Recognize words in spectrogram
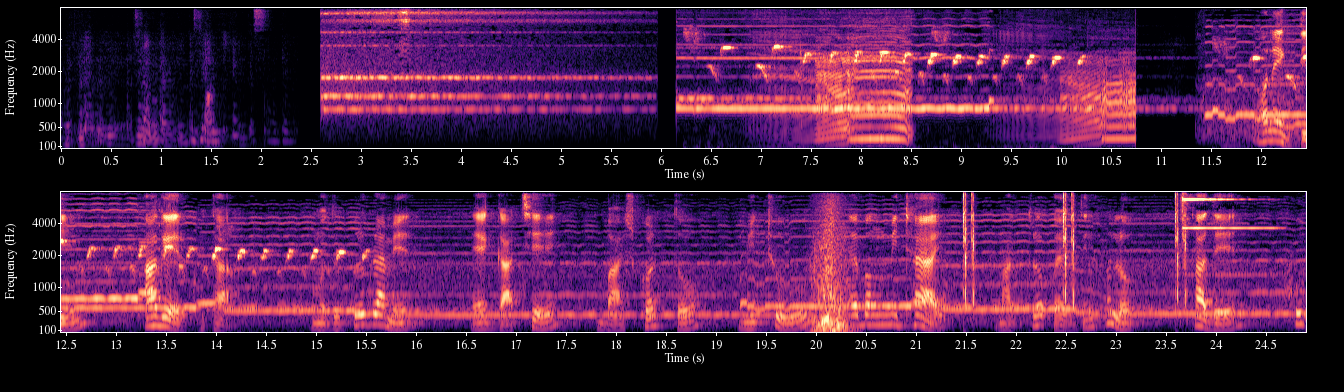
অনেক দিন আগের কথা। মধুপুর গ্রামের এক গাছে বাস করত মিঠু এবং মিঠাই। মাত্র কয়েকদিন হলো তাদের খুব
